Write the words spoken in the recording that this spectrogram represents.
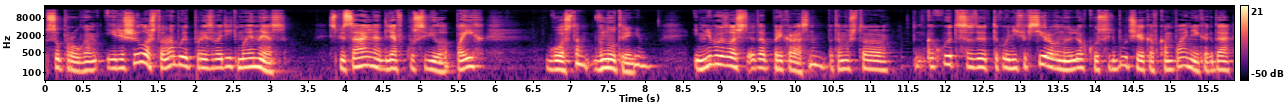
супругом и решила, что она будет производить майонез специально для Вкусвилла по их ГОСТом внутренним. И мне показалось, что это прекрасным, потому что какую-то создает такую нефиксированную легкую судьбу человека в компании, когда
